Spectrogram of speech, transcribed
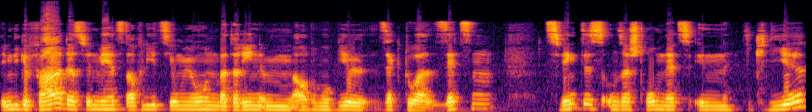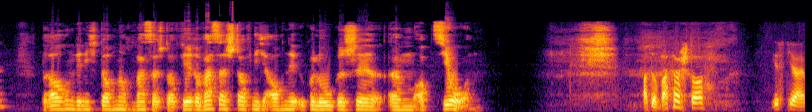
In die Gefahr, dass wenn wir jetzt auf Lithium-Ionen-Batterien im Automobilsektor setzen, zwingt es unser Stromnetz in die Knie brauchen wir nicht doch noch Wasserstoff? Wäre Wasserstoff nicht auch eine ökologische ähm, Option? Also Wasserstoff ist ja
